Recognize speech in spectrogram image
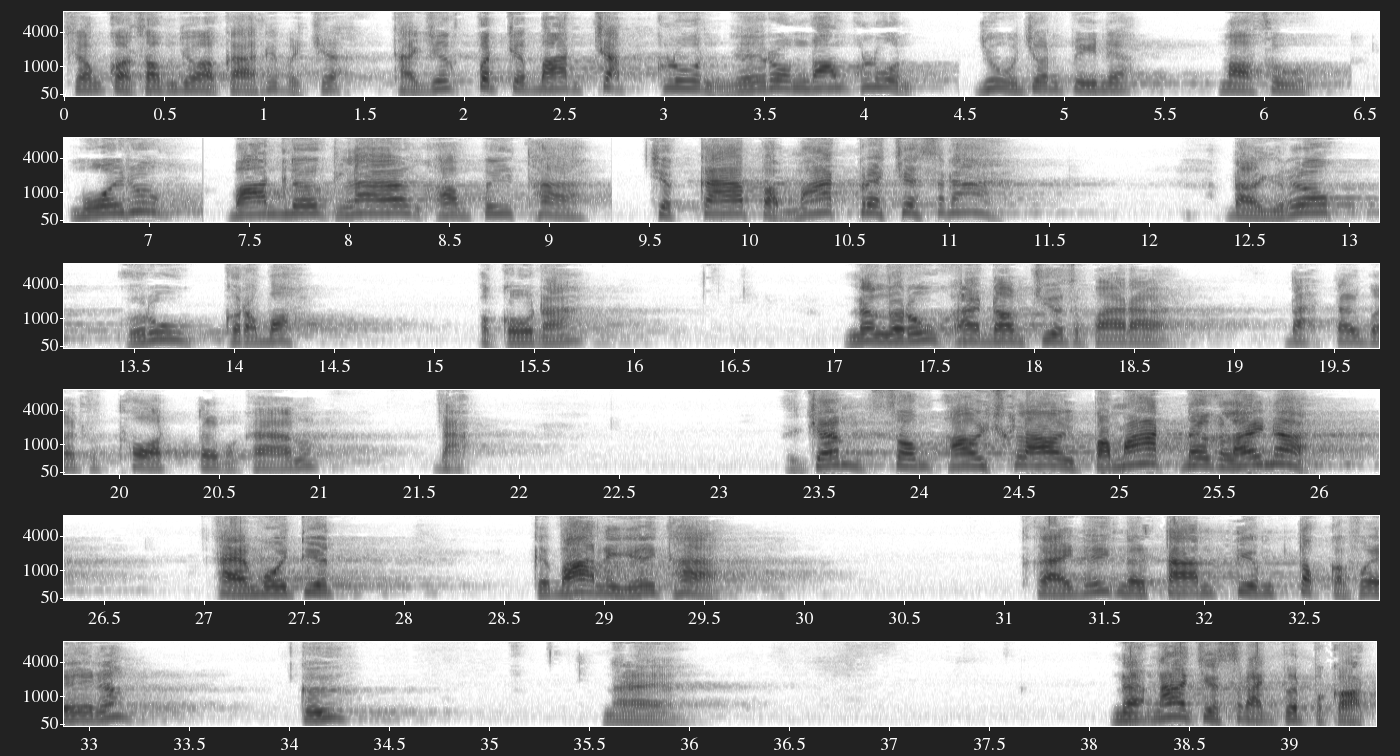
ខ្ញុំក៏សូមយកឱកាសនេះបញ្ជាក់ថាយើងពិតជាបានចាប់ខ្លួននិយាយរំដំខ្លួនយុវជនពីរនាក់មកសួរមួយនោះបានលើកឡើងអំពីថាជាការប្រមាថព្រះចេស្តាដោយរករូបរបស់បកូនណានិងរូបអាដាមជាសបារាដាក់ទៅបើថតទៅម្ខាងនោះដាក់អញ្ចឹងសូមឲ្យឆ្លើយប្រមាថនៅកន្លែងណាហើយមួយទៀតគេបាននិយាយថា ថ្ងៃនេះនៅតាមទៀមតុកកាហ្វេហ្នឹងគឺណែអ្នកណាជាស្ដេចពិតប្រកប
